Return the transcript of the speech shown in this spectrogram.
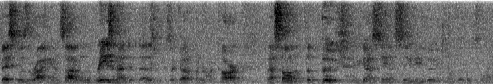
basically it was the right-hand side. And the reason I did that is because I got up under my car and I saw that the boot, have you guys seen a CV boot? Know what that looks like?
